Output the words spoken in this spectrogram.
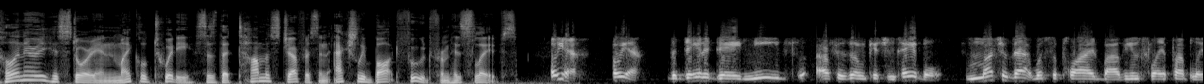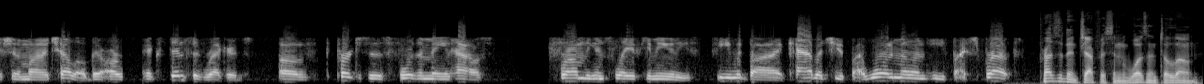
Culinary historian Michael Twitty says that Thomas Jefferson actually bought food from his slaves. Oh, yeah. Oh, yeah. The day to day needs of his own kitchen table. Much of that was supplied by the enslaved population of Monticello. There are extensive records of purchases for the main house from the enslaved communities. He would buy cabbage, he'd buy watermelon, he'd buy sprouts. President Jefferson wasn't alone.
